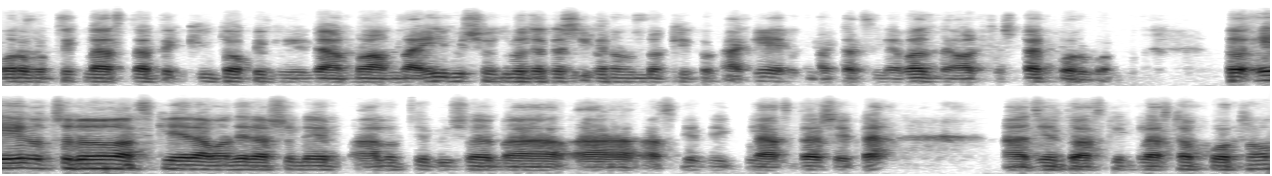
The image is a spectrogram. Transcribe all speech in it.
পরবর্তী ক্লাসটাতে কি টপিক নিয়ে জানব আমরা এই বিষয়গুলো যাতে সেখানে উল্লেখিত থাকে এরকম একটা সিলেবাস দেওয়ার চেষ্টা করব। তো এই হচ্ছিল আজকের আমাদের আসলে আলোচ্য বিষয় বা আজকের যে ক্লাসটা সেটা। যেহেতু আজকে ক্লাসটা প্রথম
